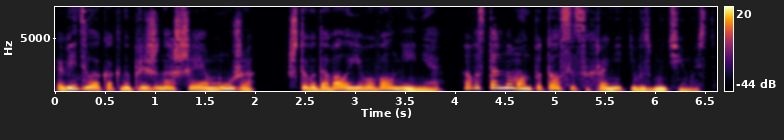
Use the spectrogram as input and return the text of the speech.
Видела, как напряжена шея мужа, что выдавало его волнение, а в остальном он пытался сохранить невозмутимость.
